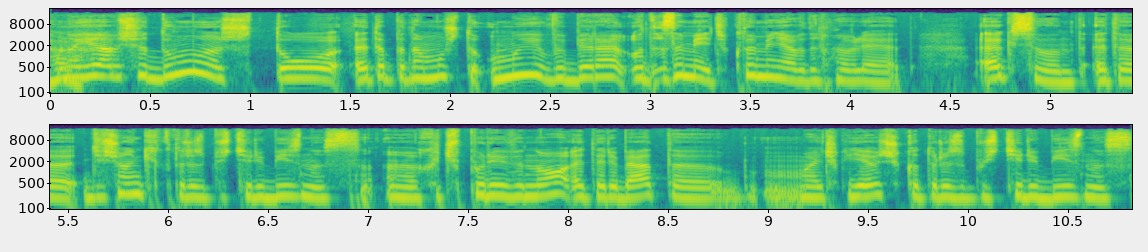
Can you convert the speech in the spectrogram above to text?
Да. Но я вообще думаю, что это потому, что мы выбираем... Вот заметь, кто меня вдохновляет? Excellent — это девчонки, которые запустили бизнес. Э, Хачапури вино — это ребята, мальчик и девочка, которые запустили бизнес.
